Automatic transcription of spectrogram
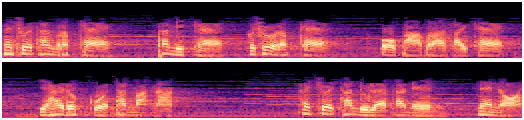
ให้ช่วยท่านรับแขก ถ้ามีแขกก็ช่วยรับแขก โอภาปราศัยแขก อย่าให้รบกวนท่านมากนัก ให้ช่วยท่านดูแลพระเนนแน่นอน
